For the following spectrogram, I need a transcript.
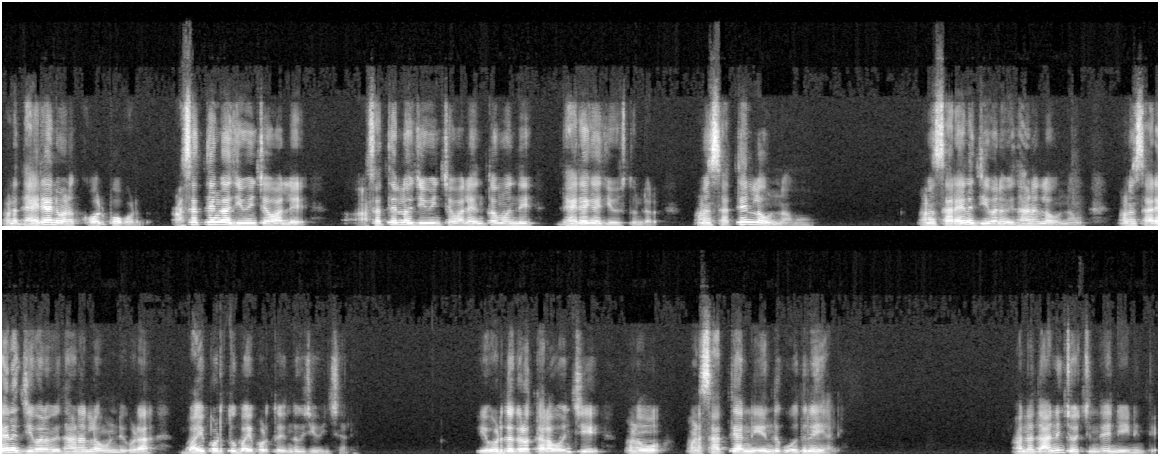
మన ధైర్యాన్ని మనం కోల్పోకూడదు. అసత్యంగా జీవించే వాళ్ళే అసత్యంలో జీవించే వాళ్ళే ఎంతోమంది ధైర్యంగా జీవిస్తుంటారు. మనం సత్యంలో ఉన్నాము. మనం సరైన జీవన విధానంలో ఉన్నాము. మనం సరైన జీవన విధానంలో ఉండి కూడా భయపడుతూ భయపడుతూ ఎందుకు జీవించాలి? ఎవరి దగ్గర తల వంచి మనము మన సత్యాన్ని ఎందుకు వదిలేయాలి? అన్న దాని నుంచి వచ్చిందే నేనింతే.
